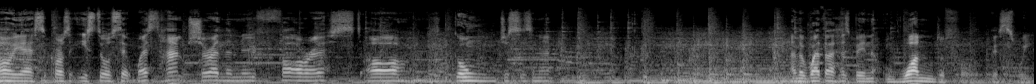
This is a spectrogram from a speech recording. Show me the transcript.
Oh yes, across East Dorset, West Hampshire, and the New Forest. Oh, it's gorgeous, isn't it? And the weather has been wonderful this week,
